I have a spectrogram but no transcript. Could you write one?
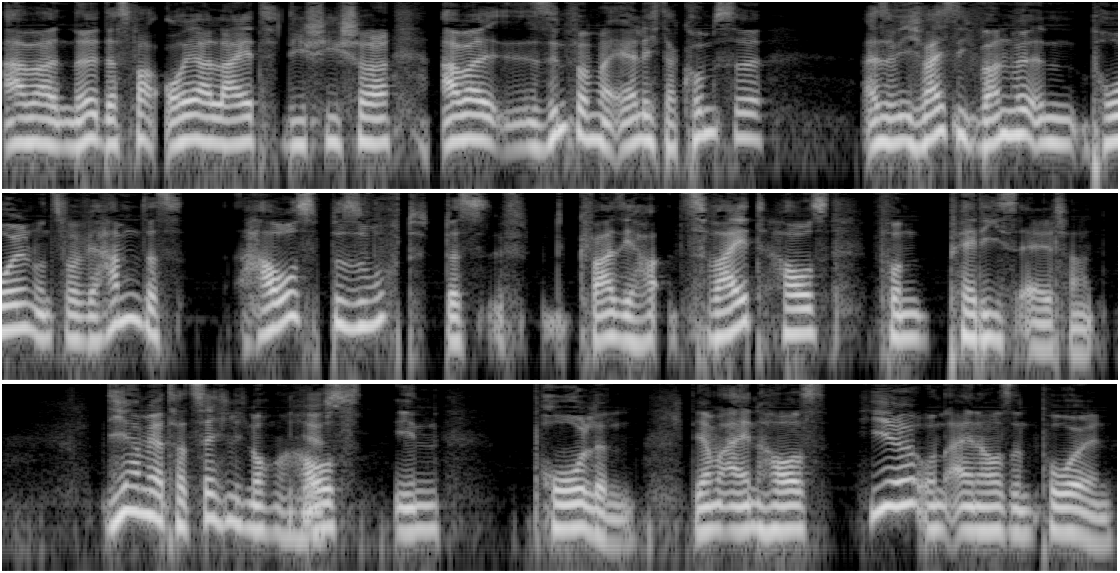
aber ne, das war euer Leid, die Shisha. Aber sind wir mal ehrlich, da kommst du, also ich weiß nicht, wann wir in Polen, und zwar, wir haben das Haus besucht, das quasi ha Zweithaus von Paddys Eltern. Die haben ja tatsächlich noch ein Yes. Haus in Polen. Die haben ein Haus hier und ein Haus in Polen.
